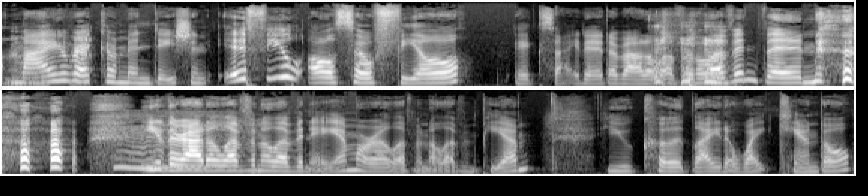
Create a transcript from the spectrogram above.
Mm, I My like recommendation, if you also feel excited about 1111, then either at 11:11 a.m. or 11:11 p.m. You could light a white candle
